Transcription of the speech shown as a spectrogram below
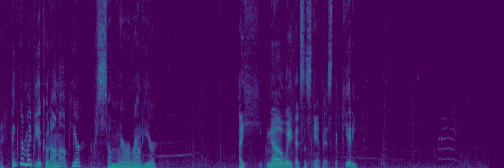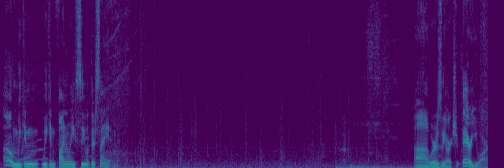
I think there might be a Kodama up here, or somewhere around here. I no, wait, that's the Scampuss, the kitty. Oh, and we can we can finally see what they're saying. Uh, where's the archer? There you are.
